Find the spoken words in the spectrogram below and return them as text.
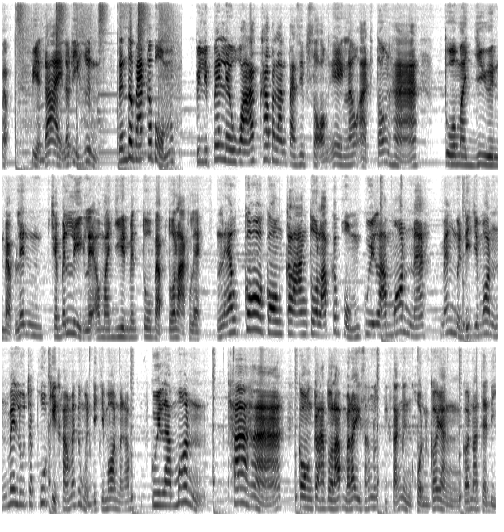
แบบเปลี่ยนได้แล้วดีขึ้นเซนเตอร์แบ็กครับผมฟิลิปเป้เลวาสค่าพลัง 82 เองแล้วอาจจะต้องหา ตัวมายืนแบบเล่นแชมเปี้ยนลีกเลยเอามายืนเป็นตัวแบบตัวหลักเลย แล้วก็กองกลางตัวรับครับผมกุยลามอนนะ แม่งเหมือนดิจิมอน ไม่รู้จะพูดกี่ครั้งแม่งก็เหมือนดิจิมอนนะครับ กุยลามอน ถ้าหากองกลางตัวรับมาได้อีกสักนึงอีกสักหนึ่งคนก็ยังก็น่าจะดี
